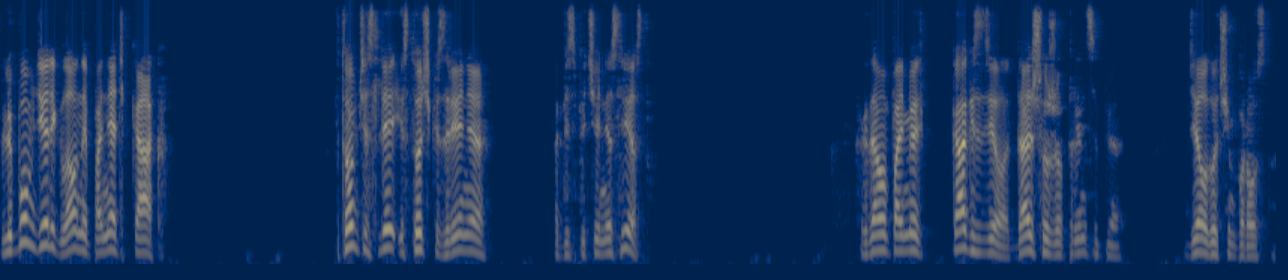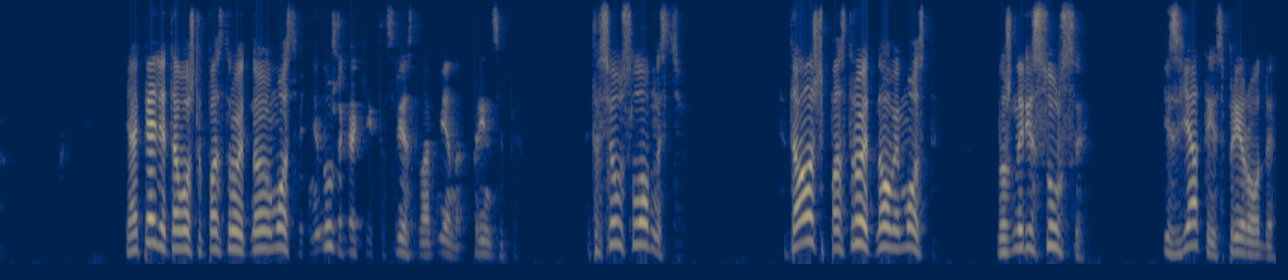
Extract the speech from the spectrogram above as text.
В любом деле главное понять, как в том числе и с точки зрения обеспечения средств. Когда мы поймем, как сделать, дальше уже, в принципе, делать очень просто. И опять для того, чтобы построить новый мост, ведь не нужно каких-то средств обмена, в принципе. Это все условности. Для того, чтобы построить новый мост, нужны ресурсы, изъятые из природы.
